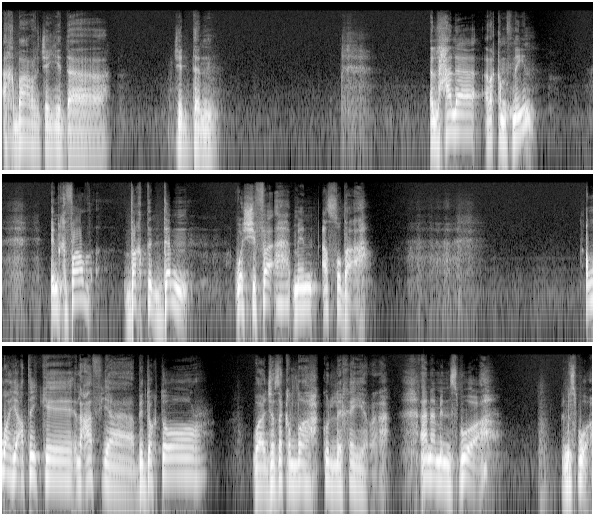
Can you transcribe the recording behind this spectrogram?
أخبار جيدة جدا. الحالة رقم اثنين انخفاض ضغط الدم والشفاء من الصداع. الله يعطيك العافية بدكتور وجزاك الله كل خير. أنا من أسبوع من أسبوع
